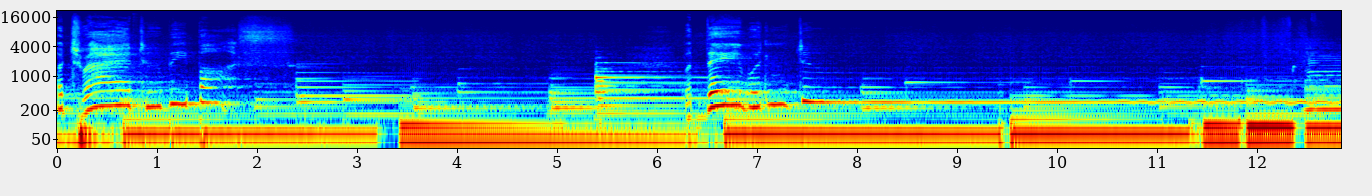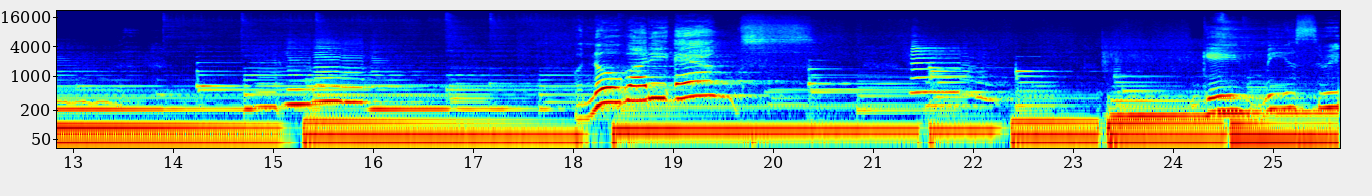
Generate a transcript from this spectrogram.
Or try to be boss. But they wouldn't do. But nobody else gave me a thrill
